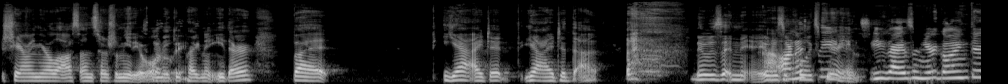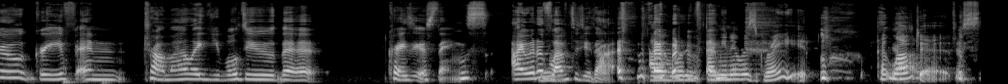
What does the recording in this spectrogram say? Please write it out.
sharing your loss on social media will make you pregnant either but yeah i did yeah i did that it was an it was a cool experience You guys, when you're going through grief and trauma, like you will do the craziest things. I would have Yeah. loved to do that. i would have i mean it was great i loved it just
